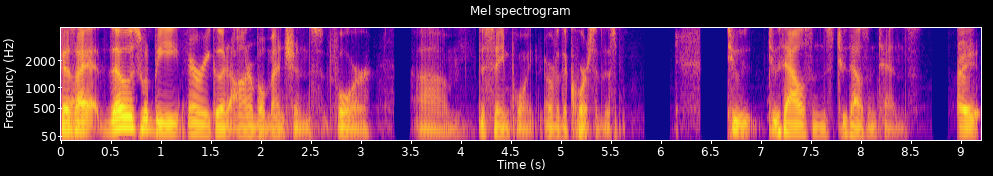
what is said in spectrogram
because I those would be very good honorable mentions for um, the same point over the course of this two two thousands two thousand tens. Right.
